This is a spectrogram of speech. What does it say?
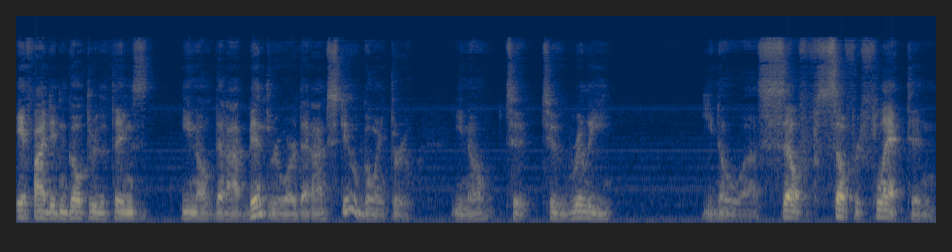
if I didn't go through the things, you know, that I've been through or that I'm still going through, you know, to to really, you know, uh, self self reflect and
